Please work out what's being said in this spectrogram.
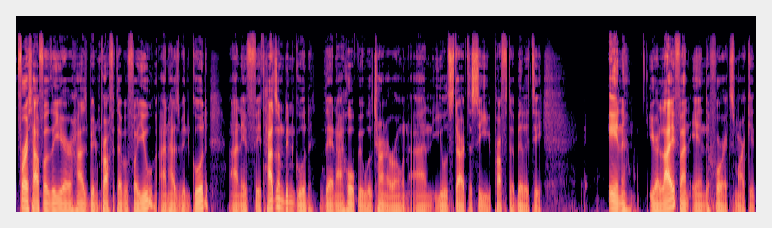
first half of the year has been profitable for you and has been good and if it hasn't been good, then I hope it will turn around and you'll start to see profitability in your life and in the forex market.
